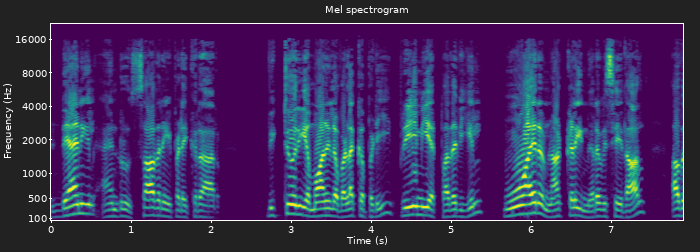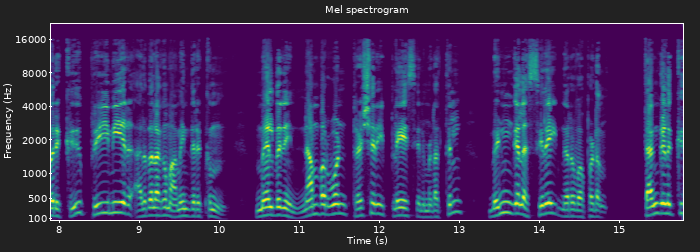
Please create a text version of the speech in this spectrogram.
டேனியல் ஆண்ட்ரூ சாதனை படைக்கிறார். விக்டோரிய மாநில வழக்கப்படி பிரீமியர் பதவியில் மூவாயிரம் நாட்களை நிறைவு செய்தால் அவருக்கு பிரீமியர் அலுவலகம் அமைந்திருக்கும். மெல்பர்னின் நம்பர் ஒன் ட்ரெஷரி பிளேஸ் என்னுமிடத்தில் வெண்கல சிலை நிறுவப்படும். தங்களுக்கு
